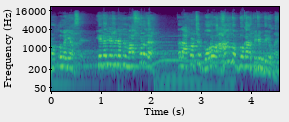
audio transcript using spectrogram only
রক্ত লেগে আছে যদি আপনি মাফ করে দেন তাহলে আপনার চেয়ে বড় পৃথিবী থেকে নাই।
